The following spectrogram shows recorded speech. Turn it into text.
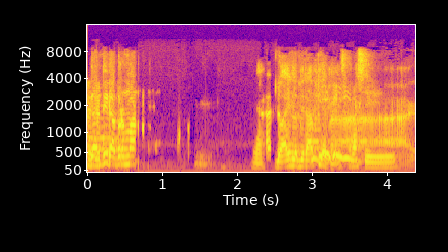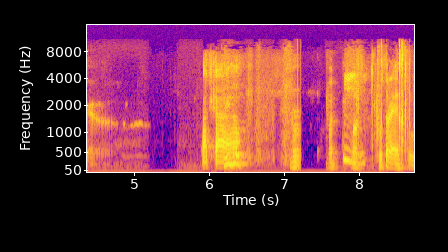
dan tidak bermanfaat. Ya, doain lebih rapi ya, guys. Terima kasih. Pat, Kak. Hidup. Put- put- Putra Ensu.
